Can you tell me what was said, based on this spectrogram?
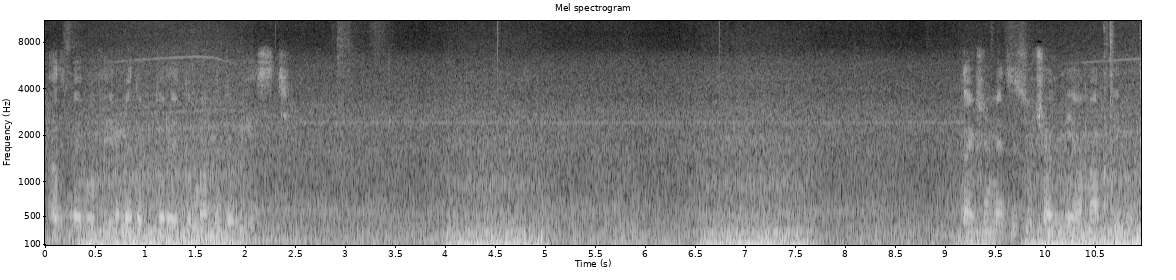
a sme vo firme, do ktorej to máme doviesť. Takže medzi Sučanmi a Martinom.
